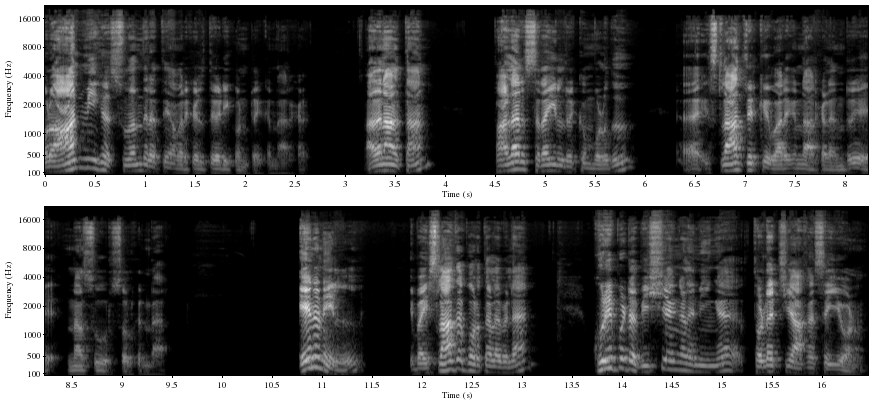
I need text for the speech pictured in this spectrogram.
ஒரு ஆன்மீக சுதந்திரத்தை அவர்கள் தேடிக்கொண்டிருக்கிறார்கள் அதனால்தான் பலர் சிறையில் இருக்கும் பொழுது அஹ், இஸ்லாத்திற்கு வருகின்றார்கள் என்று நசூர் சொல்கின்றார். ஏனெனில் இப்ப இஸ்லாத்தை பொறுத்தளவில் குறிப்பிட்ட விஷயங்களை நீங்க தொடர்ச்சியாக செய்யணும்.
